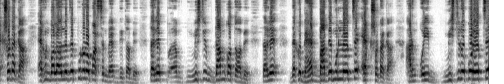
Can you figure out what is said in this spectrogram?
একশো টাকা, এখন বলা হলো যে পনেরো পার্সেন্ট ভ্যাট দিতে হবে। তাহলে মিষ্টির দাম কত হবে? তাহলে দেখো ভ্যাট বাদে মূল্য হচ্ছে একশো টাকা। আর ওই মিষ্টির ওপর হচ্ছে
